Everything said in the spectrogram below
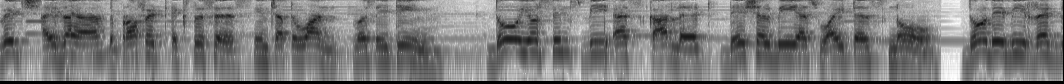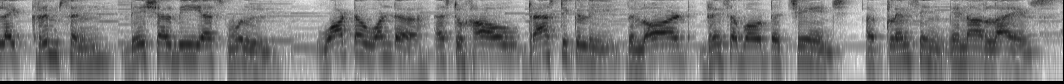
which Isaiah the prophet expresses in chapter 1, verse 18. Though your sins be as scarlet, they shall be as white as snow. Though they be red like crimson, they shall be as wool. What a wonder as to how drastically the Lord brings about a change, a cleansing in our lives.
